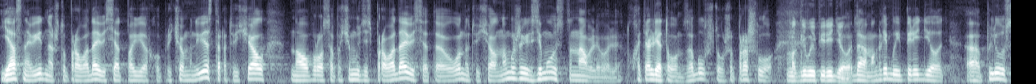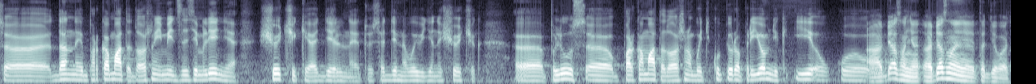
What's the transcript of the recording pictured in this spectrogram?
ясно видно, что провода висят поверху. Причем инвестор отвечал на вопрос, а почему здесь провода висят, а он отвечал, ну мы же их зимой устанавливали, хотя лето он забыл, что уже прошло. Могли бы и переделать. Да, могли бы и переделать. А, плюс э, данные паркоматы должны иметь заземление, счетчики отдельные, то есть отдельно выведенный счетчик. Э, плюс э, паркомата должна быть купюроприемник и... Э, а обязаны, обязаны это делать?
